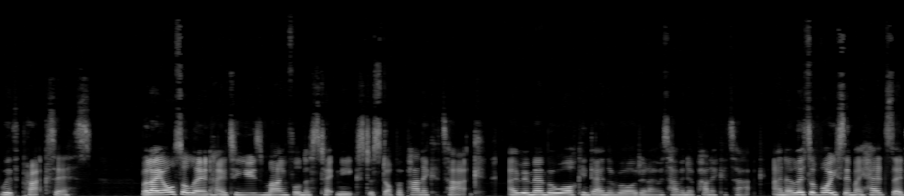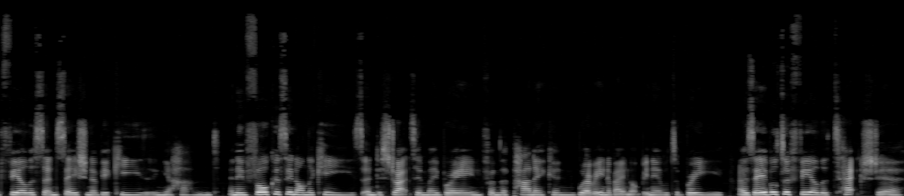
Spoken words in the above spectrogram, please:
with practice. But I also learned how to use mindfulness techniques to stop a panic attack. I remember walking down the road and I was having a panic attack and a little voice in my head said, Feel the sensation of your keys in your hand. And in focusing on the keys and distracting my brain from the panic and worrying about not being able to breathe, I was able to feel the texture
